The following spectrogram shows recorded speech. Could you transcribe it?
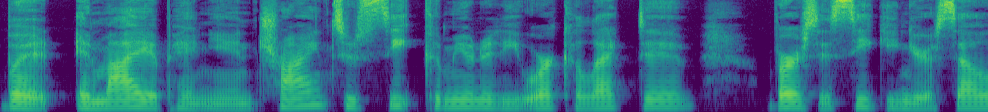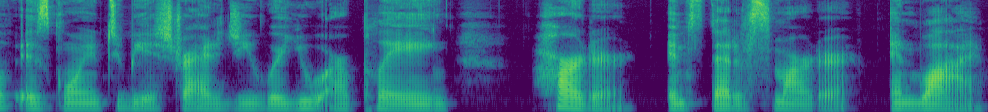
But in my opinion, trying to seek community or collective versus seeking yourself is going to be a strategy where you are playing harder instead of smarter. And why?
